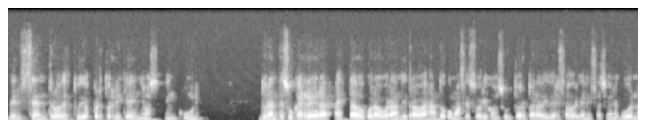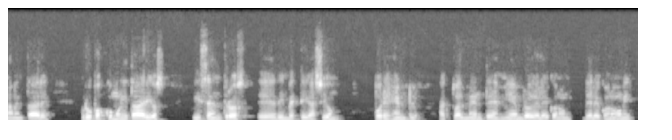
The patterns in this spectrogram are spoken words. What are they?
del Centro de Estudios Puertorriqueños en CUNY. Durante su carrera ha estado colaborando y trabajando como asesor y consultor para diversas organizaciones gubernamentales, grupos comunitarios y centros eh, de investigación. Por ejemplo, Actualmente es miembro del, Economic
